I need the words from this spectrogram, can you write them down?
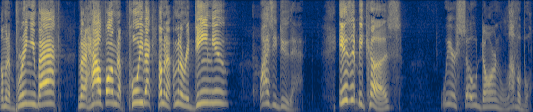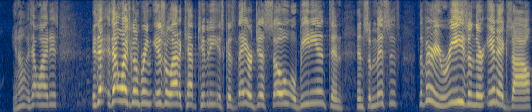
I'm going to bring you back. No matter how far, I'm going to pull you back. I'm going to, I'm going to redeem you. Why does he do that? Is it because we are so darn lovable? You know, is that why it is? Is that, is that why he's going to bring Israel out of captivity? Is because they are just so obedient and, and submissive? The very reason they're in exile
